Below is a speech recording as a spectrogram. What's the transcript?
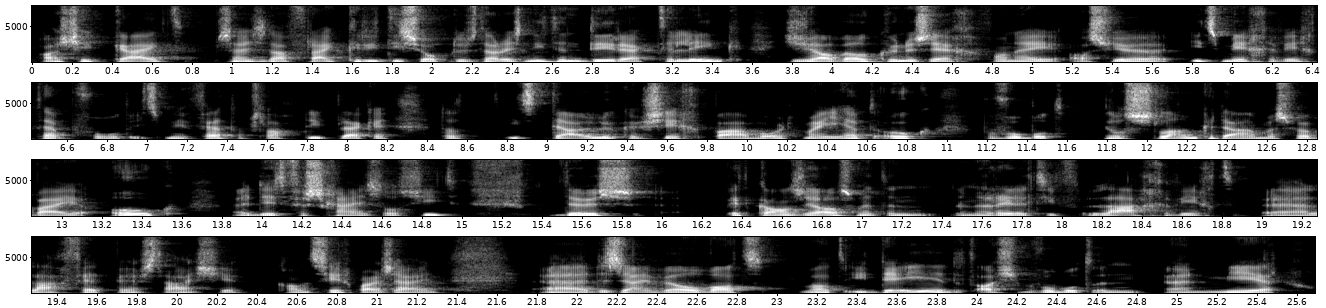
als je kijkt, zijn ze daar vrij kritisch op. Dus daar is niet een directe link. Je zou wel kunnen zeggen van, hey, als je iets meer gewicht hebt, bijvoorbeeld iets meer vetopslag op die plekken, dat iets duidelijker zichtbaar wordt. Maar je hebt ook bijvoorbeeld heel slanke dames, waarbij je ook uh, dit verschijnsel ziet. Dus het kan zelfs met een, een relatief laag gewicht, uh, laag vetpercentage, kan het zichtbaar zijn. Uh, er zijn wel wat, wat ideeën dat als je bijvoorbeeld een, een meer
